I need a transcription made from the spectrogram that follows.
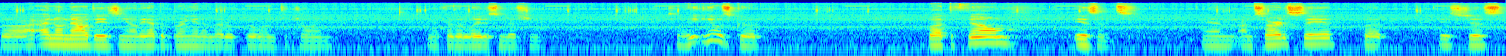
So I, I know nowadays, you know, they had to bring in another villain to join you know, for the latest mission. So he, he was good. But the film isn't. And I'm sorry to say it, but it's just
